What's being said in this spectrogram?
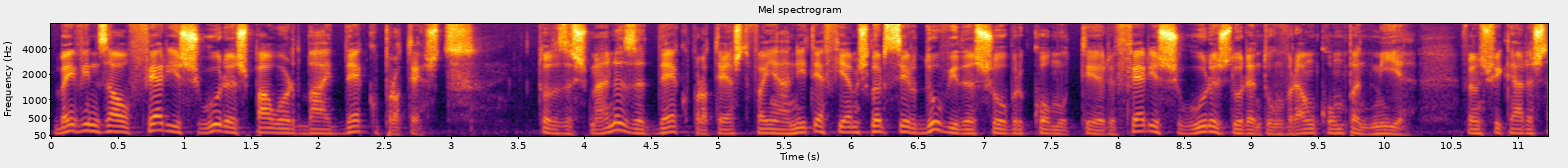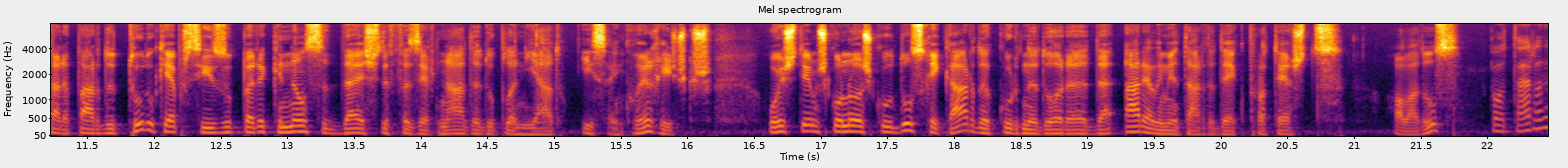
Bem-vindos ao Férias Seguras Powered by Deco Proteste. Todas as semanas, a Deco Proteste vem à NIT FM esclarecer dúvidas sobre como ter férias seguras durante um verão com pandemia. Vamos ficar a estar a par de tudo o que é preciso para que não se deixe de fazer nada do planeado e sem correr riscos. Hoje temos connosco Dulce Ricardo, a coordenadora da área alimentar da DEC Proteste. Olá, Dulce. Boa tarde.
